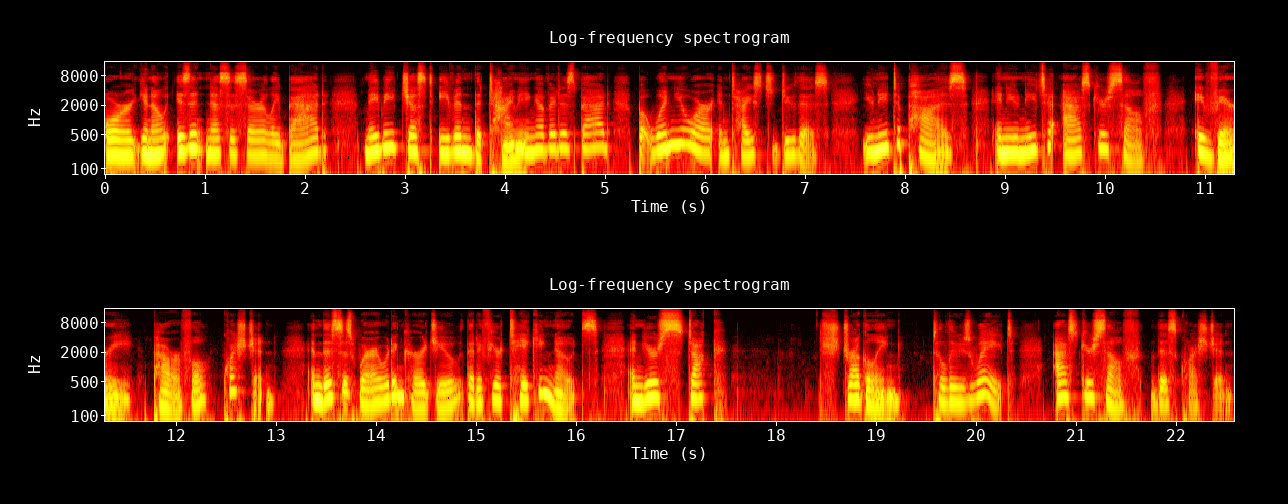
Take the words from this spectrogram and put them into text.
or, you know, isn't necessarily bad. Maybe just even the timing of it is bad. But when you are enticed to do this, you need to pause and you need to ask yourself a very powerful question. And this is where I would encourage you that if you're taking notes and you're stuck struggling to lose weight, ask yourself this question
